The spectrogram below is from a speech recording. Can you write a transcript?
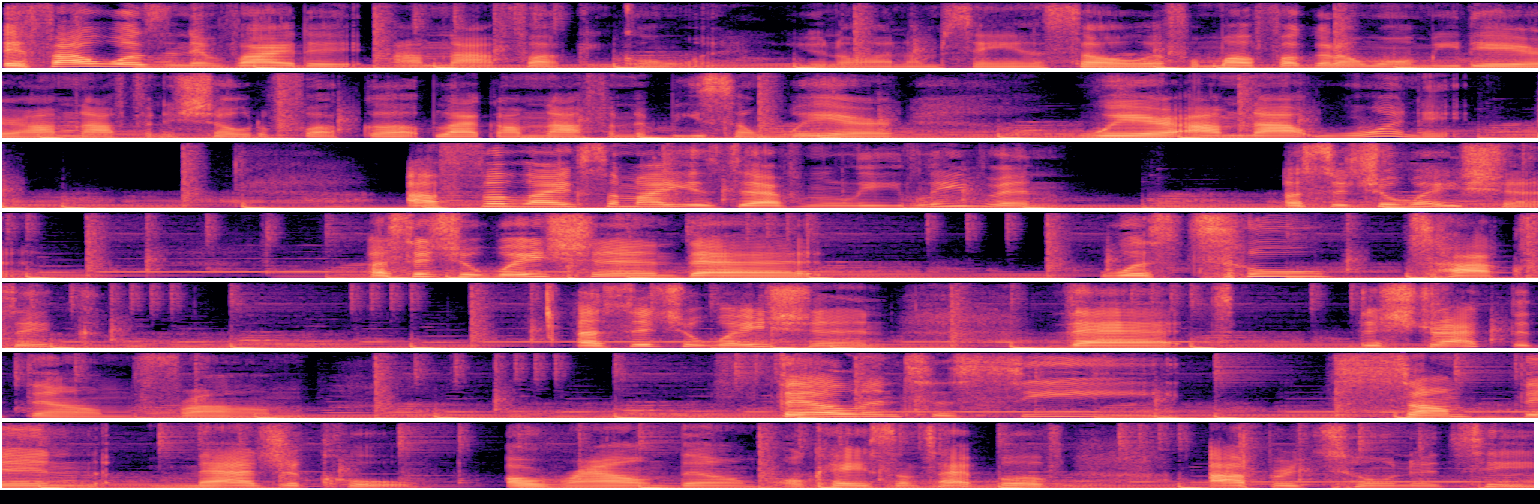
if I wasn't invited, I'm not fucking going. You know what I'm saying? So if a motherfucker don't want me there, I'm not finna show the fuck up. Like I'm not finna be somewhere where I'm not wanted. I feel like somebody is definitely leaving a situation. A situation that was too toxic. A situation that distracted them from failing to see something magical around them, okay, some type of opportunity.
